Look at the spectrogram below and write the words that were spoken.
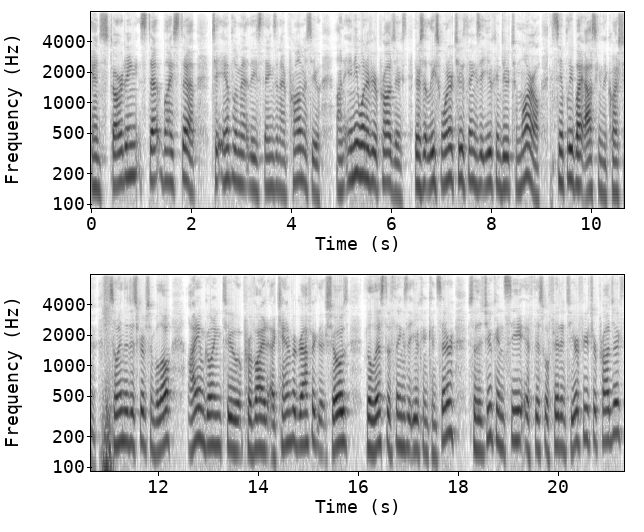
and starting step by step to implement these things. And I promise you, on any one of your projects, there's at least one or two things that you can do tomorrow simply by asking the question. So in the description below, I am going to provide a Canva graphic that shows the list of things that you can consider so that you can see if this will fit into your future projects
